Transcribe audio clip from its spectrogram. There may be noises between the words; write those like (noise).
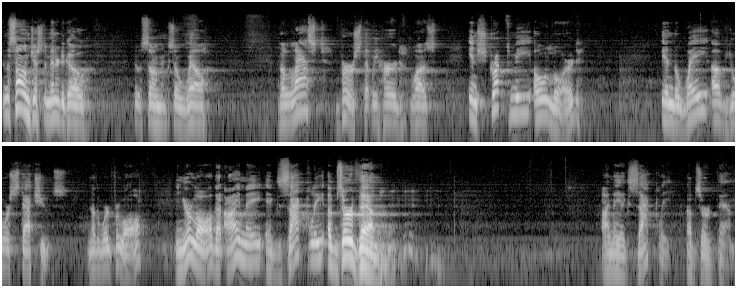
In the psalm just a minute ago, it was sung so well. The last verse that we heard was Instruct me, O Lord, in the way of your statutes. Another word for law. In your law, that I may exactly observe them. I may exactly observe them.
